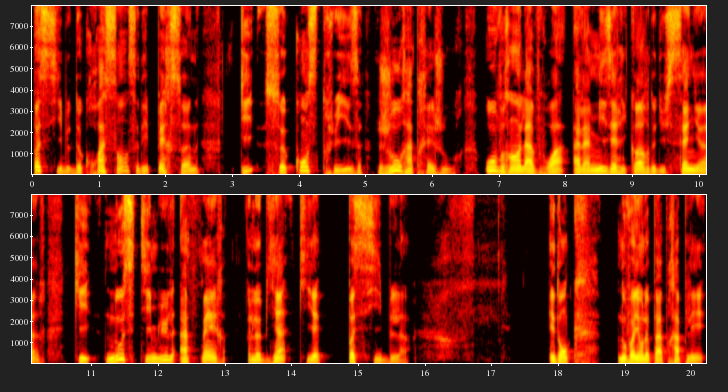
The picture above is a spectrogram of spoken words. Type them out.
possibles de croissance des personnes qui se construisent jour après jour, ouvrant la voie à la miséricorde du Seigneur qui nous stimule à faire le bien qui est possible. Et donc, nous voyons le pape rappeler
